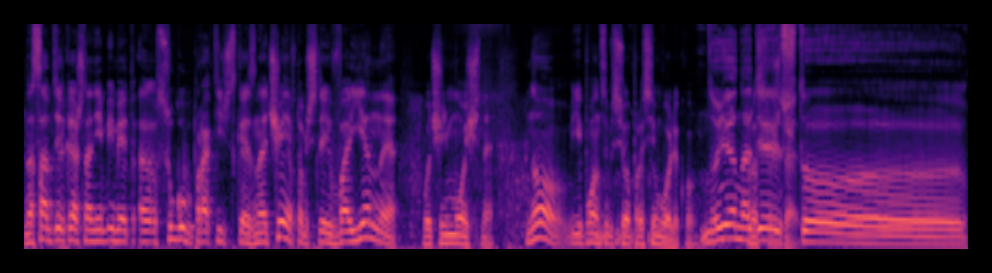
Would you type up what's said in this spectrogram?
На самом деле, конечно, они имеют э, сугубо практическое значение, в том числе и военное, очень мощное. Но японцы все про символику. Ну, я надеюсь, что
